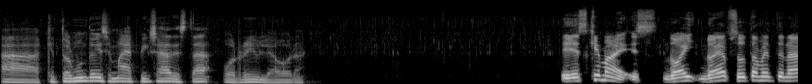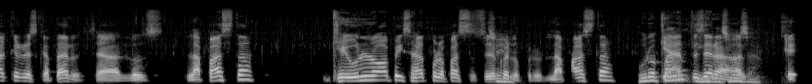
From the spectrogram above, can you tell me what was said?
a que todo el mundo dice, mae, Pizza Hut está horrible ahora. Es que, mae, es, no, hay, no hay absolutamente nada que rescatar. O sea, los, la pasta, que uno no va a Pizza Hut por la pasta, estoy Sí. de acuerdo, pero la pasta, Puro que pan antes y era que-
